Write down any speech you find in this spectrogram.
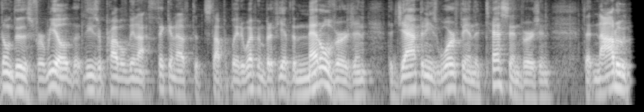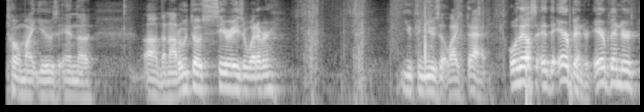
don't do this for real, these are probably not thick enough to stop a bladed weapon, but if you have the metal version, the Japanese war fan, the Tessen version, that Naruto might use in the, uh, the Naruto series or whatever, you can use it like that. Or they also, the airbender. Airbender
